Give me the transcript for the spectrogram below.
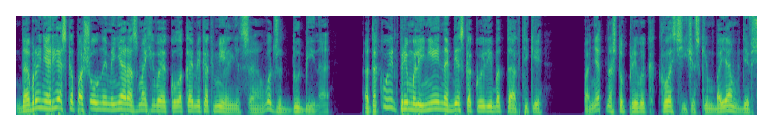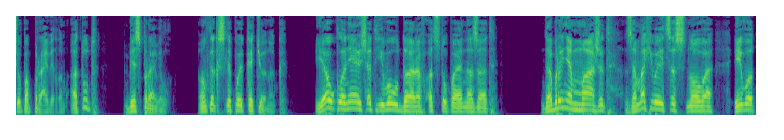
Добрыня резко пошел на меня, размахивая кулаками, как мельница. Вот же дубина. Атакует прямолинейно, без какой-либо тактики — Понятно, что привык к классическим боям, где все по правилам, а тут без правил. Он как слепой котенок. Я уклоняюсь от его ударов, отступая назад. Добрыня мажет, замахивается снова, и вот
